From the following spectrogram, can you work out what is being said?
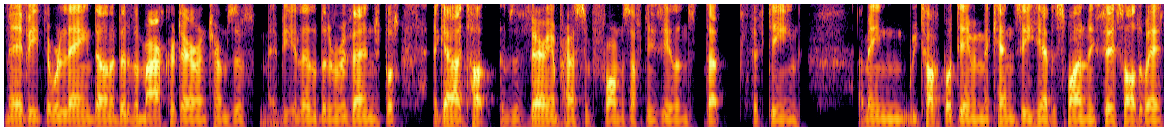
maybe they were laying down a bit of a marker there in terms of maybe a little bit of revenge. But again, I thought it was a very impressive performance of New Zealand that 15. I mean, we talked about Damian McKenzie. He had a smile on his face all the way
